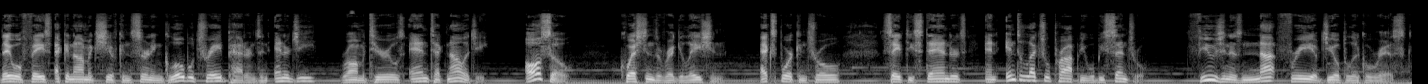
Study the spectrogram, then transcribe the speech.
They will face economic shift concerning global trade patterns in energy, raw materials, and technology. Also, questions of regulation, export control, safety standards, and intellectual property will be central. Fusion is not free of geopolitical risk,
